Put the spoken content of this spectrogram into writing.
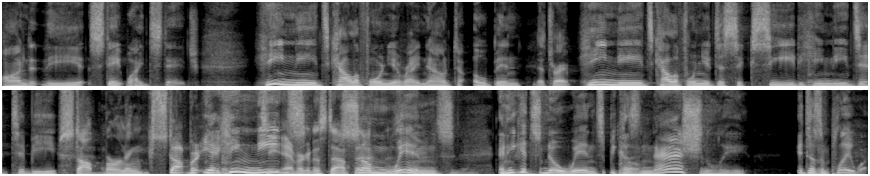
on the statewide stage. He needs California right now to open. That's right. He needs California to succeed. He needs it to be Stop burning. stop. but Yeah, he needs he ever gonna stop that? some wins, and he gets no wins because nationally it doesn't play well.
